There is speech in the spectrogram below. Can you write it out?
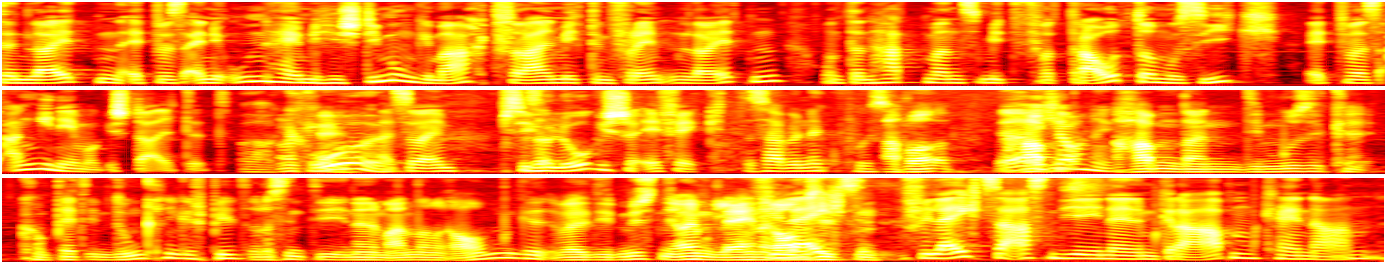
den Leuten etwas eine unheimliche Stimmung gemacht, vor allem mit den fremden Leuten. Und dann hat man es mit vertrauter Musik etwas angenehmer gestaltet. Oh, Okay. cool. Also ein psychologischer Effekt. das habe ich nicht gewusst. Aber Ja, haben, ich auch nicht. haben dann die Musiker komplett im Dunkeln gespielt oder sind die in einem anderen Raum? Weil die müssen ja auch im gleichen Raum Vielleicht, sitzen. vielleicht saßen die in einem Graben, keine Ahnung.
